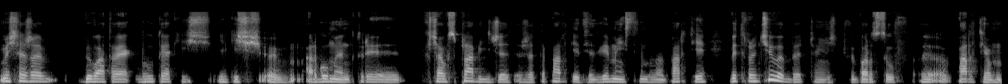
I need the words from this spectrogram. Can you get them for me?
Myślę, że była to, był to jakiś, jakiś argument, który chciał sprawić, że, że te partie, te dwie mainstreamowe partie wytrąciłyby część wyborców e, partiom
